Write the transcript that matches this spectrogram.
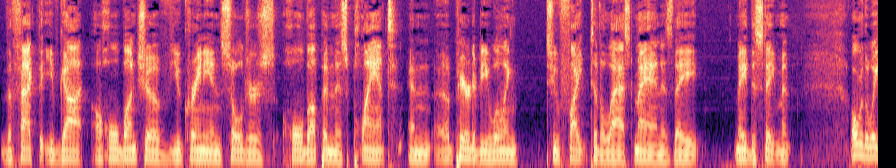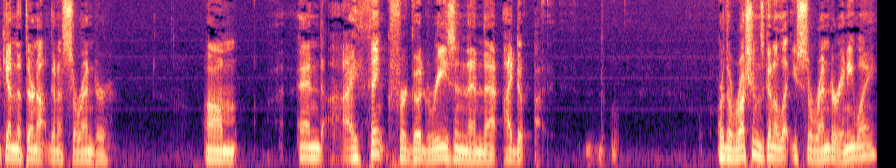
The fact that you've got a whole bunch of Ukrainian soldiers holed up in this plant and appear to be willing to fight to the last man as they made the statement over the weekend that they're not going to surrender. Um, and I think for good reason. Then that I do. I, are the Russians going to let you surrender anyway?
